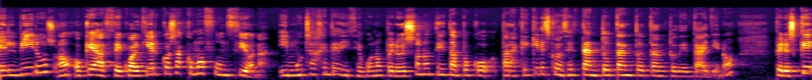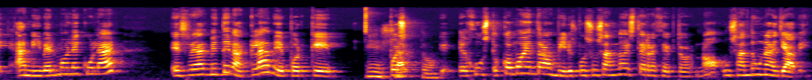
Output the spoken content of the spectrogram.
el virus, ¿no? O qué hace cualquier cosa, cómo funciona. Y mucha gente dice, bueno, pero eso no tiene tampoco, ¿para qué quieres conocer tanto, tanto, tanto detalle, ¿no? Pero es que a nivel molecular es realmente la clave, porque, pues, Exacto. pues, justo, ¿cómo entra un virus? Pues usando este receptor, ¿no? Usando una llave.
